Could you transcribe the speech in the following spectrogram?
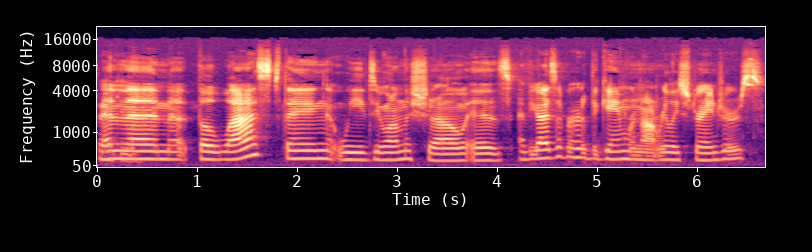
Thank and you. then the last thing we do on the show is have you guys ever heard the game We're Not Really Strangers?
